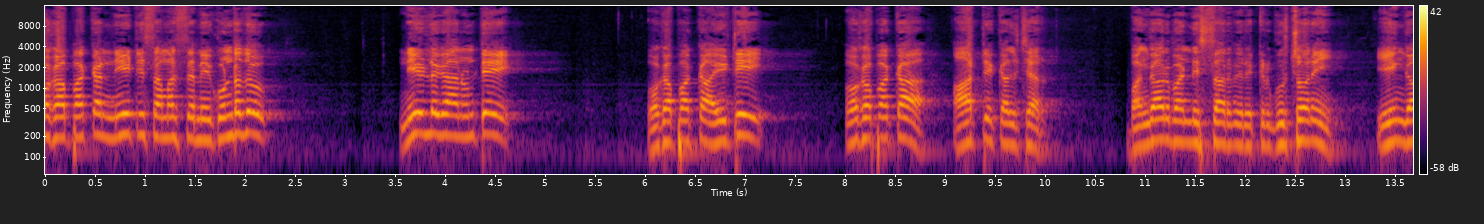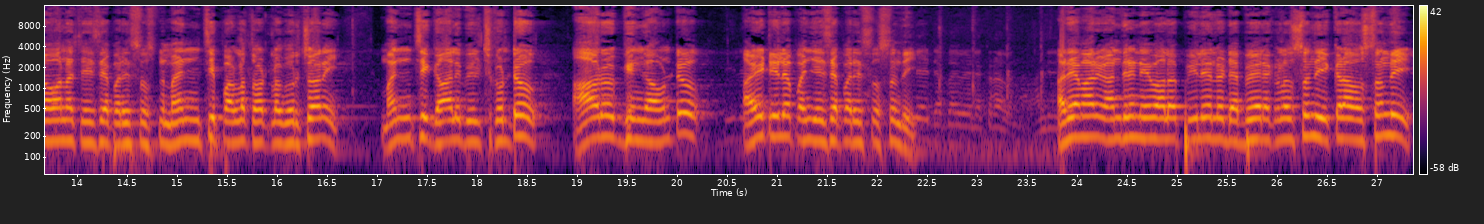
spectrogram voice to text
ఒక పక్క నీటి సమస్య మీకు ఉండదు. నీళ్ళుగానుంటే ఒక పక్క ఐటీ ఒక పక్క ఆర్టికల్చర్. బంగారు బండిస్తారు మీరు ఇక్కడ కూర్చొని. ఏం కావాలన్నా చేసే పరిస్థితి వస్తుంది. మంచి పళ్ళ తోటలో కూర్చొని మంచి గాలి పీల్చుకుంటూ ఆరోగ్యంగా ఉంటూ ఐటీలో పనిచేసే పరిస్థితి వస్తుంది. అదే మరి అంద్రినేవాలో పీలేలో డెబ్బై వేల ఎకరాలు వస్తుంది ఇక్కడ వస్తుంది.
